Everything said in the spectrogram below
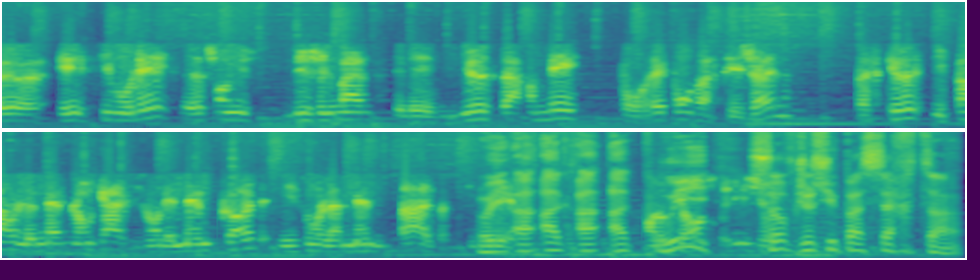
euh, et si vous voulez, les associations mus- musulmanes, c'est les mieux armées pour répondre à ces jeunes parce qu'ils parlent le même langage, ils ont les mêmes codes, ils ont la même base. si Oui, à- à- à- oui sauf que je ne suis pas certain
